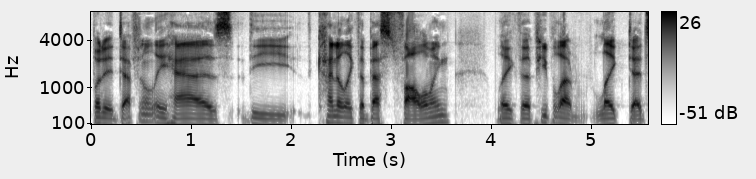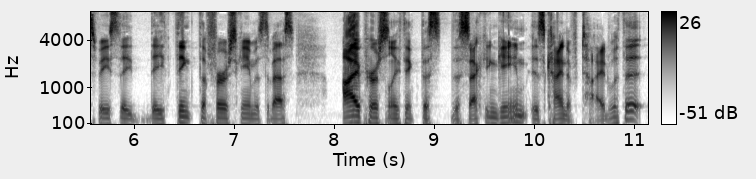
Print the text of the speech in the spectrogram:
but it definitely has the kind of like the best following. Like the people that like Dead Space, they, they think the first game is the best. I personally think this the second game is kind of tied with it.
